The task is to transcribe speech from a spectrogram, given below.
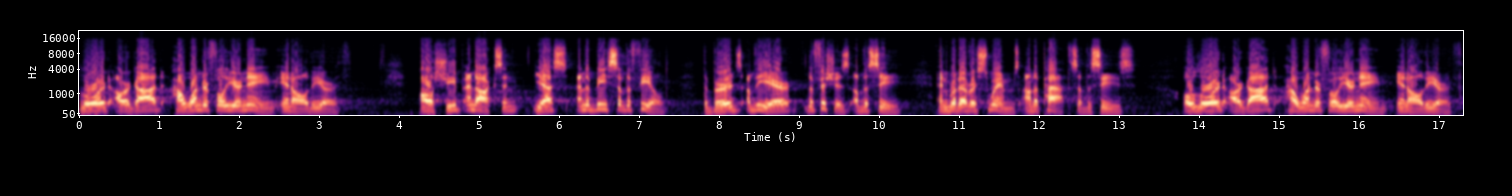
Lord our God, how wonderful your name in all the earth! All sheep and oxen, yes, and the beasts of the field, the birds of the air, the fishes of the sea, and whatever swims on the paths of the seas. O Lord our God, how wonderful your name in all the earth.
